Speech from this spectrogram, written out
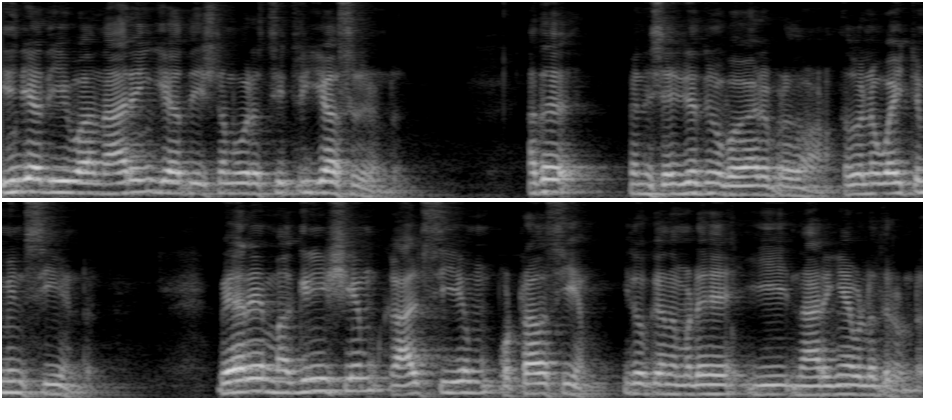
ഇതിന്റെ അകത്ത് ഈ നാരങ്ങയ്ക്കകത്ത് ഇഷ്ടംപോലെ സിട്രിക് ആസിഡ് ഉണ്ട് അത് പിന്നെ ശരീരത്തിന് ഉപകാരപ്രദമാണ്. അതുപോലെ വൈറ്റമിൻ സി ഉണ്ട്. വേറെ മഗ്നീഷ്യം കാൽസ്യം പൊട്ടാസ്യം ഇതൊക്കെ നമ്മുടെ ഈ നാരങ്ങ വെള്ളത്തിലുണ്ട്.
